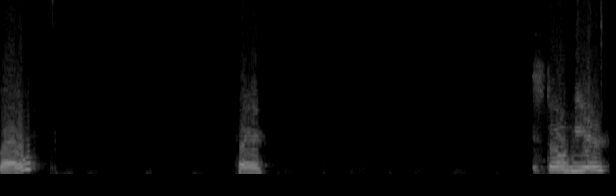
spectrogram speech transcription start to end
Hello? Okay. Still here?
